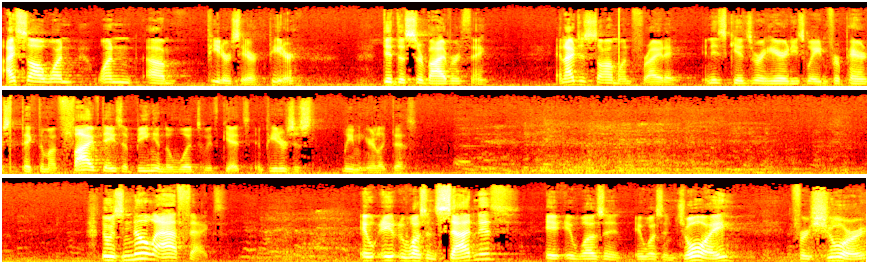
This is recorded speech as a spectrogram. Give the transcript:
I saw one, one um, Peter's here. Peter did the survivor thing. And I just saw him on Friday, and his kids were here, and he's waiting for parents to pick them up. Five days of being in the woods with kids, and Peter's just leaning here like this. There was no affect. It, it, it wasn't sadness. It, it, wasn't, it wasn't joy, for sure.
